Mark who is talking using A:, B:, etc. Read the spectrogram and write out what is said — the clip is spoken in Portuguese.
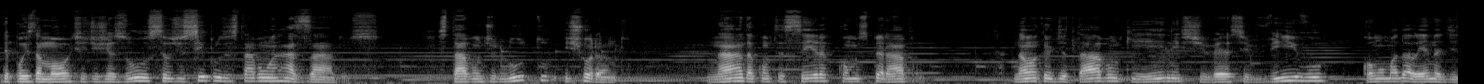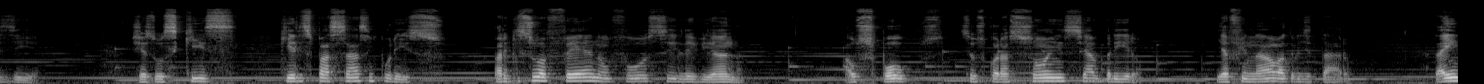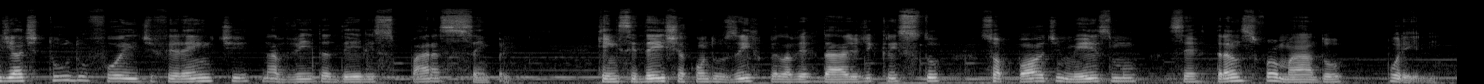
A: Depois da morte de Jesus, seus discípulos estavam arrasados, estavam de luto e chorando. Nada acontecera como esperavam. Não acreditavam que ele estivesse vivo, como Madalena dizia. Jesus quis que eles passassem por isso, para que sua fé não fosse leviana. Aos poucos, seus corações se abriram e afinal acreditaram. Daí em diante, tudo foi diferente na vida deles para sempre. Quem se deixa conduzir pela verdade de Cristo só pode mesmo ser transformado por Ele.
